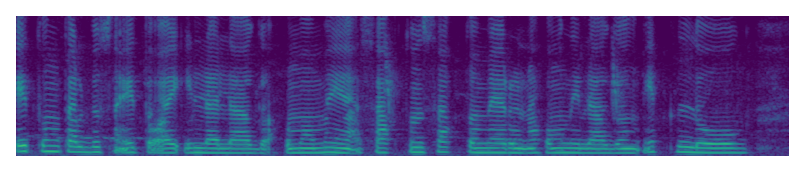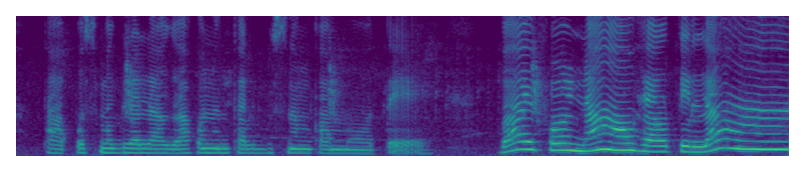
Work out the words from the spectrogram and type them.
Itong talbos na ito ay ilalaga ko mamaya. Sakto-sakto meron akong nilagang itlog. Tapos maglalaga ako ng talbos ng kamote. Bye for now! Healthy life!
